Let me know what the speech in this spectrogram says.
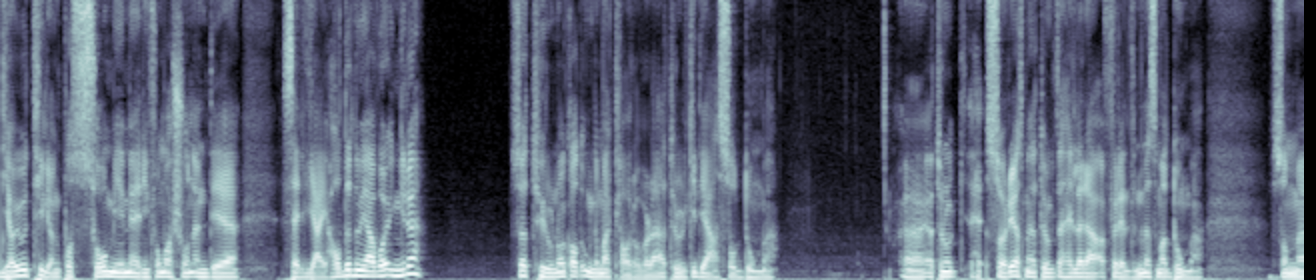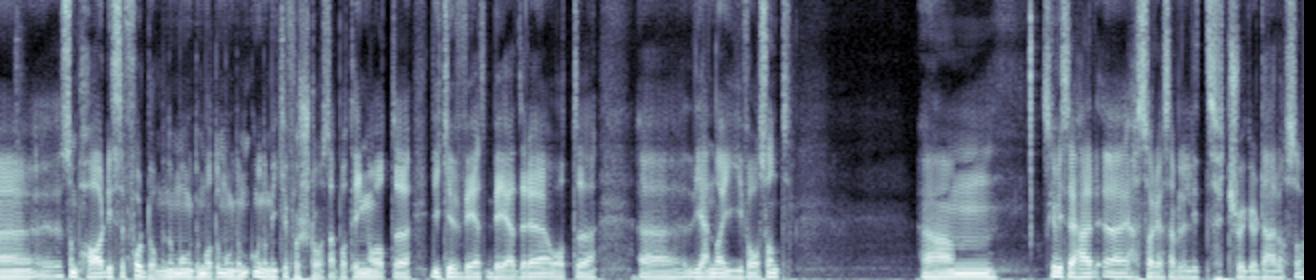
De har jo tilgang på så mye mer informasjon enn det selv jeg hadde når jeg var yngre. Så jeg tror nok at ungdom er klar over det, jeg tror ikke de er så dumme. Eh, jeg tror nok, sorry, men jeg tror nok det heller er foreldrene som er dumme. Som, eh, som har disse fordommene om ungdom, at ungdom, ungdom ikke forstår seg på ting, og at eh, de ikke vet bedre, og at uh, de er naive og sånt. Um, skal vi se her uh, Sorry, jeg ble litt triggered der også.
